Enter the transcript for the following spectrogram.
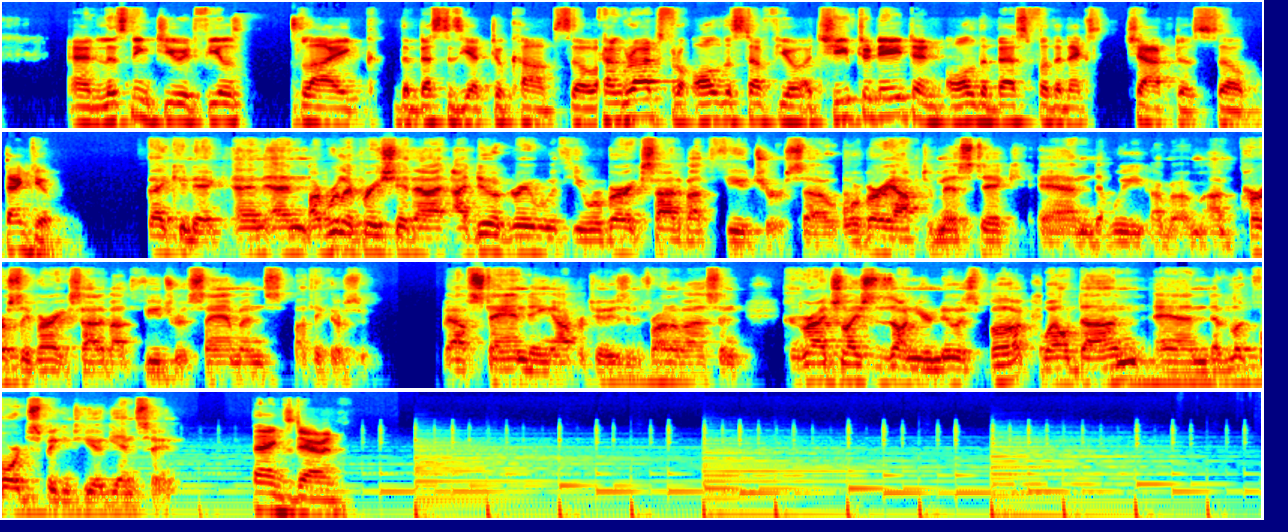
And listening to you, it feels like the best is yet to come. So, congrats for all the stuff you achieved to date and all the best for the next chapters. So, thank you. Thank you, Nick. And, and I really appreciate that. I, I, do agree with you. We're very excited about the future. So, we're very optimistic. And we, I'm, I'm personally very excited about the future of Sammons. I think there's outstanding opportunities in front of us. And congratulations on your newest book. Well done. And I look forward to speaking to you again soon. Thanks, Darron.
